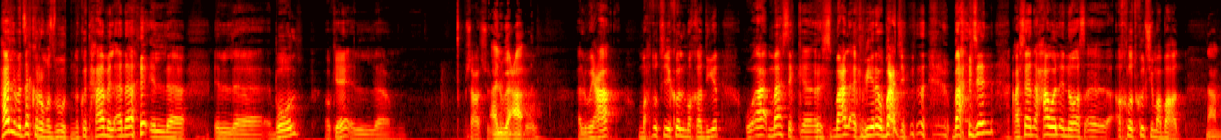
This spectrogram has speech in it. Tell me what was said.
هذا اللي بتذكره مزبوط إنه كنت حامل أنا ال ال bowl okay ال مش عارف شو الوعاء. الوعاء محطوط فيه كل المقادير وماسك آه، معلقة كبيرة وبعجن بعجن عشان أحاول إنه آه، أخلط كل شيء مع بعض. نعم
